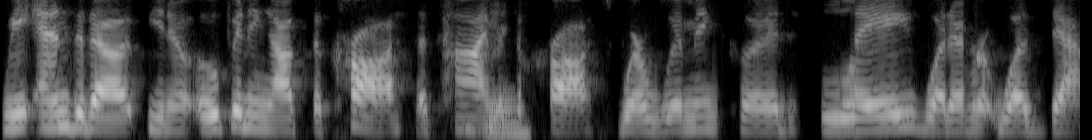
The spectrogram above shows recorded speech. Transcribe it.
we ended up you know opening up the cross a time yeah. at the cross where women could lay whatever it was down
